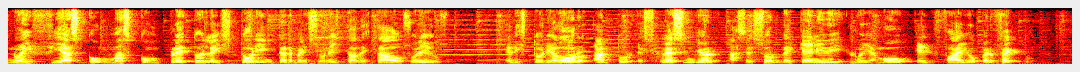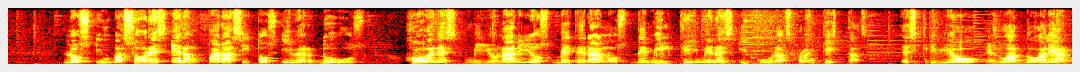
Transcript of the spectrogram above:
No hay fiasco más completo en la historia intervencionista de Estados Unidos. El historiador Arthur Schlesinger, asesor de Kennedy, lo llamó el fallo perfecto. Los invasores eran parásitos y verdugos, jóvenes millonarios, veteranos de mil crímenes y curas franquistas, escribió Eduardo Galeano.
